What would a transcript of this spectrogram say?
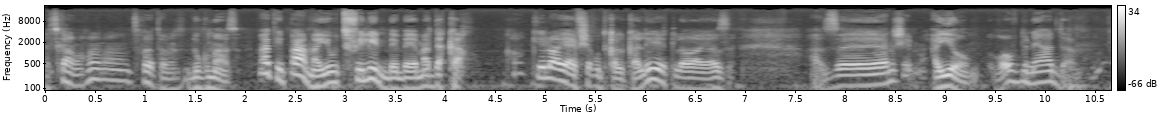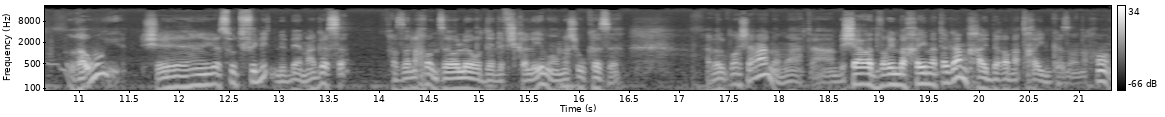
הזכרנו, נכון? אני זוכר את הדוגמה הזו. אמרתי, פעם היו תפילין בהמה דקה. נכון? כי לא היה אפשרות כלכלית, לא היה זה. אז אה, אנשים, היום, רוב בני האדם, ראוי שיעשו תפילין בבהמה גסה. אז זה נכון, זה עולה עוד אלף שקלים או משהו כזה. אבל כמו שאמרנו, מה, אתה, בשאר הדברים בחיים אתה גם חי ברמת חיים כזו, נכון?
